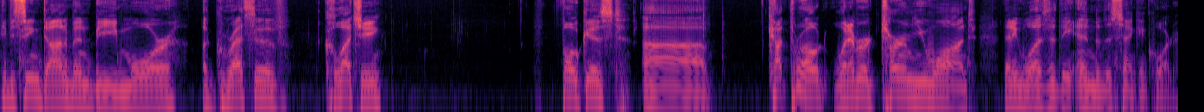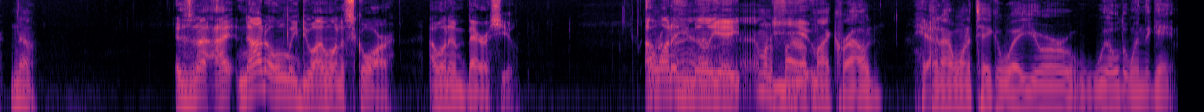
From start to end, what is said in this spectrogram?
Have you seen Donovan be more aggressive, clutchy, focused, uh, cutthroat, whatever term you want, than he was at the end of the second quarter? No. Is not I, not only do I want to score, I want to embarrass you. I want to humiliate. I, want to fire you, up my crowd, Yeah. and I want to take away your will to win the game.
